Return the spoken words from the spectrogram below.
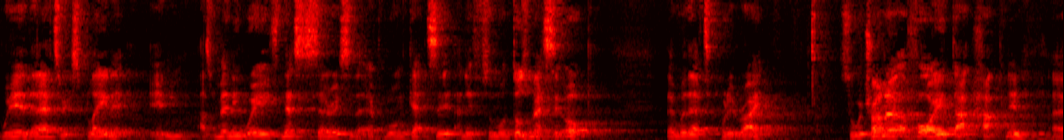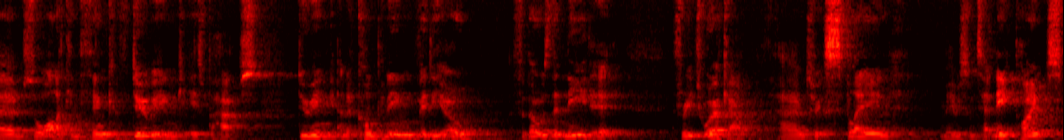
we're there to explain it in as many ways necessary so that everyone gets it. And if someone does mess it up, then we're there to put it right. So we're trying to avoid that happening. Um, so all I can think of doing is perhaps doing an accompanying video for those that need it for each workout um, to explain maybe some technique points,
